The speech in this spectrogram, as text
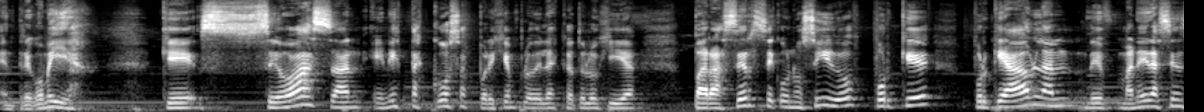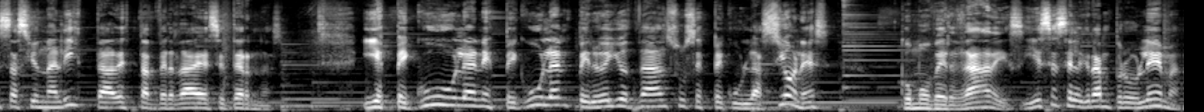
entre comillas, que se basan en estas cosas, por ejemplo, de la escatología, para hacerse conocidos. ¿Por qué? Porque hablan de manera sensacionalista de estas verdades eternas. Y especulan, especulan, pero ellos dan sus especulaciones como verdades. Y ese es el gran problema.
